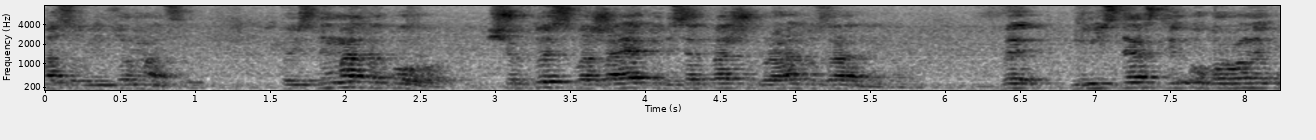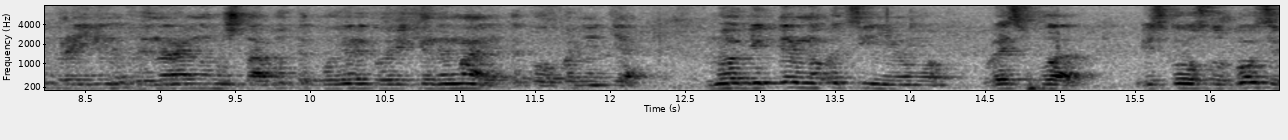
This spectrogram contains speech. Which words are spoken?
масової інформації. Тобто нема такого, що хтось вважає 51-шу бригаду зрадником. В Міністерстві оборони України, в Генеральному штабу такої риторики немає, такого поняття. Ми об'єктивно оцінюємо весь вклад військовослужбовців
